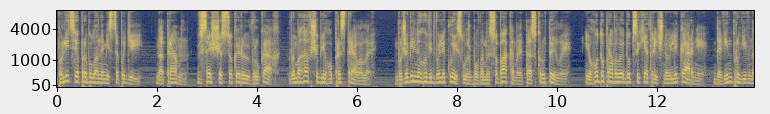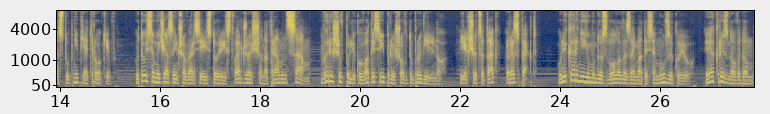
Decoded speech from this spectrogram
Поліція прибула на місце подій. Натрамн, все ще з сокирою в руках, вимагав, щоб його пристрелили. Божевільного відволікли службовими собаками та скрутили. Його доправили до психіатричної лікарні, де він провів наступні п'ять років. У той самий час інша версія історії стверджує, що Натрамн сам вирішив полікуватися і прийшов добровільно. Якщо це так, респект. У лікарні йому дозволили займатися музикою як різновидом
